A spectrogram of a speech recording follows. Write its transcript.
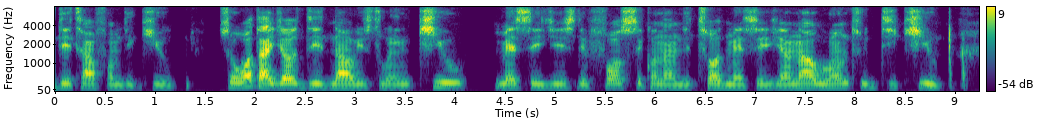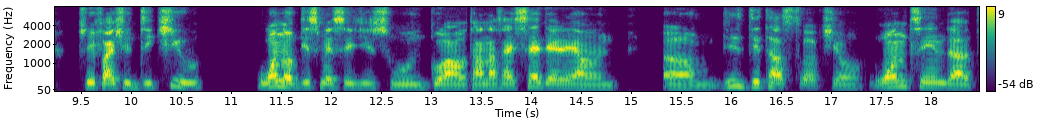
data from the queue. So what I just did now is to enqueue messages, the first, second, and the third message. And now we want to dequeue. So if I should dequeue, one of these messages will go out. And as I said earlier on, um, this data structure, one thing that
